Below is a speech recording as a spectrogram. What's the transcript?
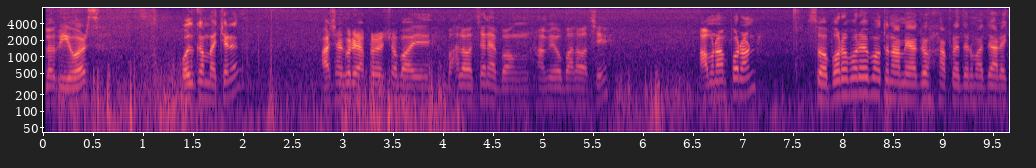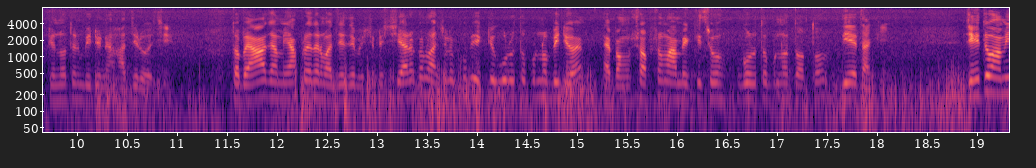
Hello viewers welcome my channel আশা করি আপনারা সবাই ভালো আছেন এবং আমিও ভালো আছি। আমার নাম পরাণ। সো বরাবরের মতন আমি আজও আপনাদের মাঝে আরেকটি নতুন ভিডিও নিয়ে হাজির হয়েছি। তবে আজ আমি আপনাদের মাঝে যে বিষয়টি শেয়ার করব, আসলে খুবই একটি গুরুত্বপূর্ণ ভিডিও এবং সবসময় আমি কিছু গুরুত্বপূর্ণ তথ্য দিয়ে থাকি। যেহেতু আমি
